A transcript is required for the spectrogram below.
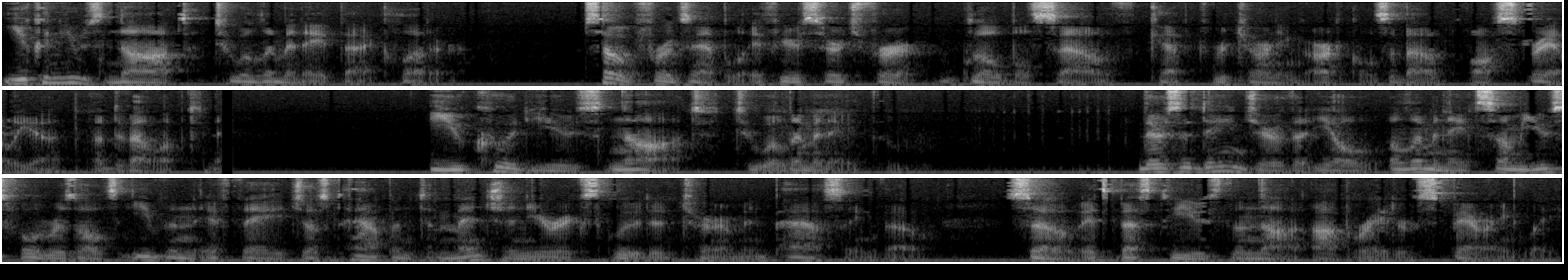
you can use not to eliminate that clutter. So, for example, if your search for Global South kept returning articles about Australia, a developed nation, you could use not to eliminate them. There's a danger that you'll eliminate some useful results even if they just happen to mention your excluded term in passing, though, so it's best to use the not operator sparingly.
